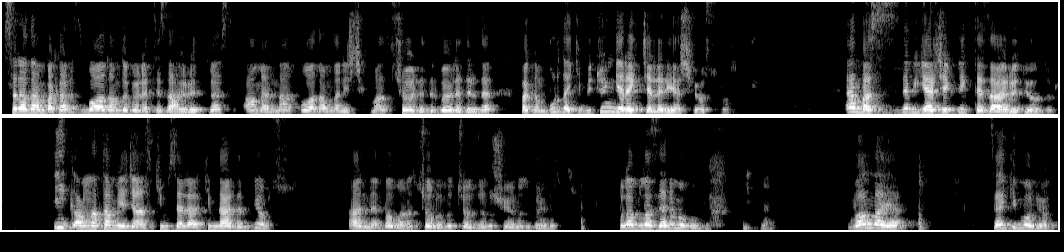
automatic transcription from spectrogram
Sıradan bakarız bu adam da böyle tezahür etmez. Amenna bu adamdan iş çıkmaz. Şöyledir böyledir der. Bakın buradaki bütün gerekçeleri yaşıyorsunuzdur. En basit sizde bir gerçeklik tezahür ediyordur. İlk anlatamayacağınız kimseler kimlerdir biliyor musunuz? Anne, babanız, çoluğunuz, çocuğunuz, şuyunuz, buyunuzdur. Bula bula seni mi buldu? Vallahi ya. Sen kim oluyorsun?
